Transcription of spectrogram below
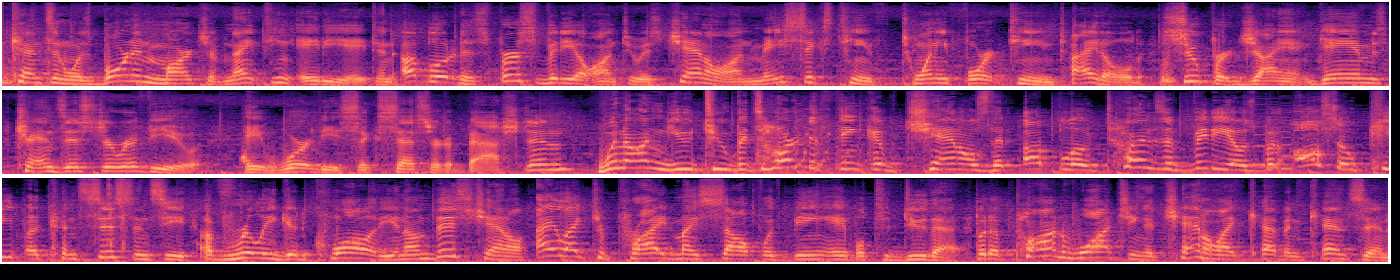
Kevin Kenson was born in March of 1988 and uploaded his first video onto his channel on May 16, 2014 titled Supergiant Games Transistor Review, a worthy successor to Bastion. When on YouTube, it's hard to think of channels that upload tons of videos but also keep a consistency of really good quality and on this channel, I like to pride myself with being able to do that. But upon watching a channel like Kevin Kenson,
